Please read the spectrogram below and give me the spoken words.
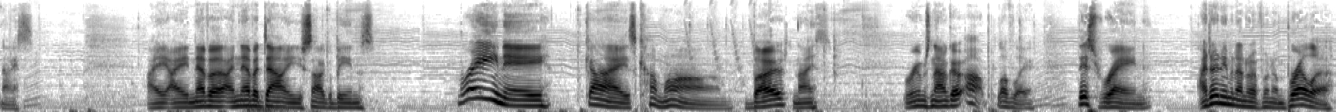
nice. I, I never, I never doubt you, Saga Beans. Rainy! Guys, come on. Bow, nice. Rooms now go up, lovely. This rain, I don't even have an umbrella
